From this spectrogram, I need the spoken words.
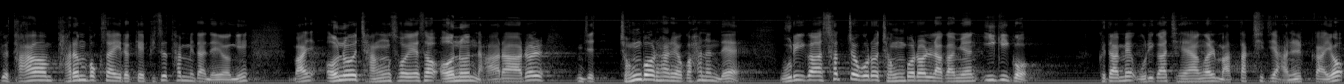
그 다음 다른 복사 이렇게 비슷합니다. 내용이 어느 장소에서 어느 나라를 이제 정벌 하려고 하는데 우리가 서쪽으로 정벌을 나가면 이기고 그 다음에 우리가 재앙을 맞닥치지 않을까요?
